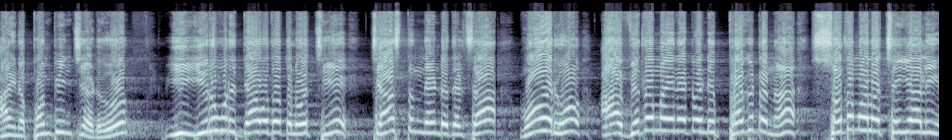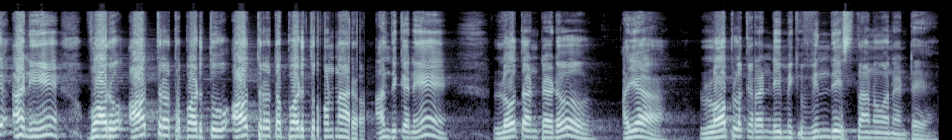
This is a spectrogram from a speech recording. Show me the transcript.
ఆయన పంపించాడు ఈ ఇరువురు దేవదూతలు వచ్చి చేస్తుంది ఏంటో తెలుసా? వారు ఆ విధమైనటువంటి ప్రకటన సొదమలో చేయాలి అని వారు ఆత్రత పడుతూ ఆత్రత పడుతూ ఉన్నారు. అందుకనే లోత్ అంటాడు అయ్యా లోపలికి రండి మీకు విందిస్తాను అని అంటే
